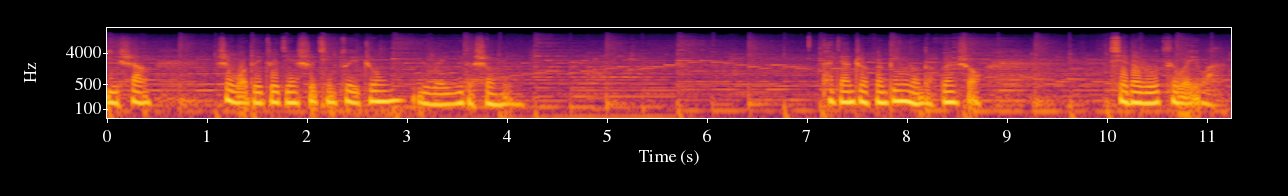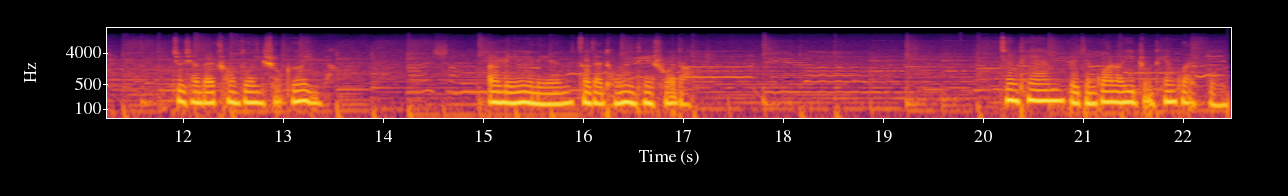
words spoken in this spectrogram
以上是我对这件事情最终与唯一的声明。他将这份冰冷的分手写得如此委婉，就像在创作一首歌一样。而林忆莲则在同一天说道：“今天北京刮了一整天怪风，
